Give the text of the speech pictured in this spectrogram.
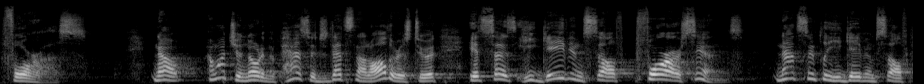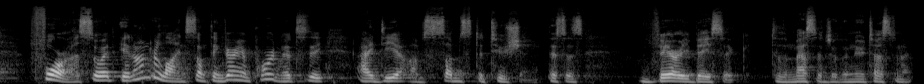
for us. Now, I want you to note in the passage, that's not all there is to it. It says he gave himself for our sins, not simply he gave himself for us. So it, it underlines something very important. It's the idea of substitution. This is very basic to the message of the New Testament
